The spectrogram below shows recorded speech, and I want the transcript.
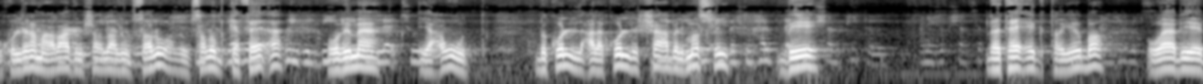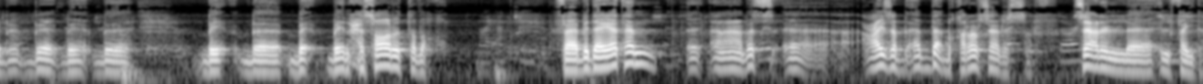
وكلنا مع بعض إن شاء الله هنوصلوا هنوصلوا بكفاءة. وبما يعود بكل على كل الشعب المصري بنتائج طيبة وبانحصار التضخم. فبداية أنا بس عايز أبدأ بقرار سعر الصرف سعر الفايدة.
